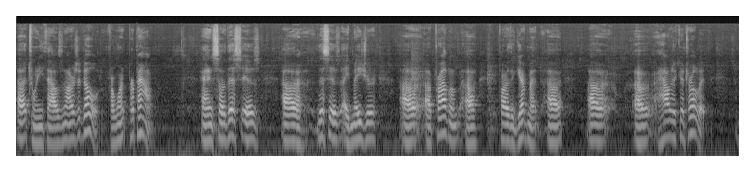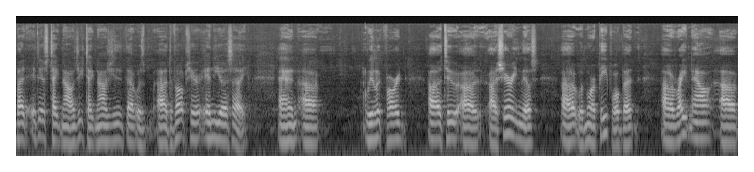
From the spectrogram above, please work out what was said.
uh, twenty thousand dollars of gold for one per pound. And so this is uh, this is a major uh, problem for the government how to control it but it is technology, technology that was uh, developed here in the USA. And uh, we look forward uh, to uh, uh, sharing this uh, with more people, but right now,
